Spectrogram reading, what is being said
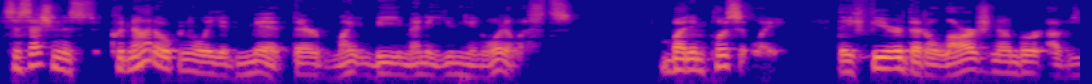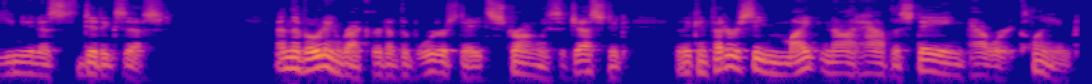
Secessionists could not openly admit there might be many Union loyalists, but implicitly, they feared that a large number of Unionists did exist, and the voting record of the border states strongly suggested that the Confederacy might not have the staying power it claimed.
